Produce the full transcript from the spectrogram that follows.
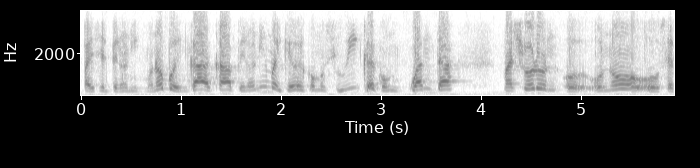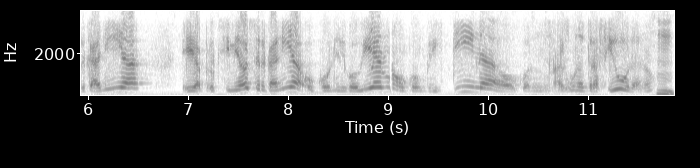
parece el peronismo, ¿no? Porque en cada, cada peronismo hay que ver cómo se ubica, con cuánta mayor o, o no o cercanía eh, a proximidad o cercanía o con el gobierno o con Cristina o con alguna otra figura, ¿no? Mm.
